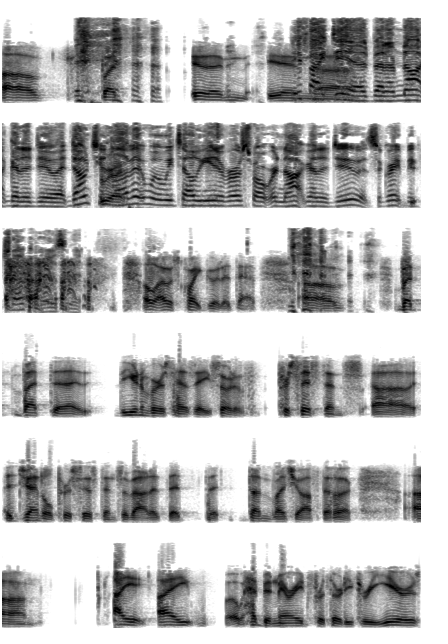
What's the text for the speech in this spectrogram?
Uh, but in, in if I uh, did, but I'm not going to do it. Don't you right. love it when we tell the universe what we're not going to do? It's a great big chuckle, isn't it? oh, I was quite good at that. Uh, but but uh, the universe has a sort of persistence, uh, a gentle persistence about it that that doesn't let you off the hook. Um, I I had been married for 33 years,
